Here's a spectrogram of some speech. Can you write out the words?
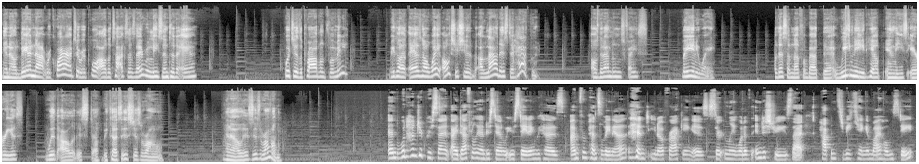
You know, they're not required to report all the toxins they release into the air, which is a problem for me because there's no way OSHA should allow this to happen. Oh, did I lose face? But anyway, that's enough about that. We need help in these areas with all of this stuff because it's just wrong. You know, it's just wrong. And 100%, I definitely understand what you're stating because I'm from Pennsylvania and, you know, fracking is certainly one of the industries that happens to be king in my home state.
